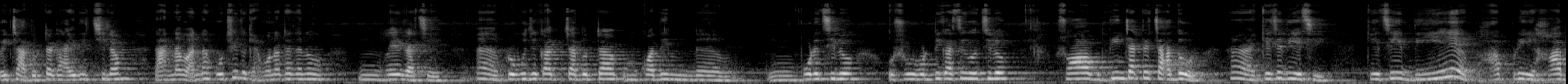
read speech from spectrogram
ওই চাদরটা গায়ে দিচ্ছিলাম, রান্না বান্না করছি তো কেমন একটা যেন হয়ে গেছে। হ্যাঁ প্রভু যে কাজ চাদরটা কদিন পড়েছিল, ও সর্দি কাশি হচ্ছিল সব তিন চারটে চাদর হ্যাঁ কেচে দিয়েছি। কেচে দিয়ে, বাপরে, হাত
